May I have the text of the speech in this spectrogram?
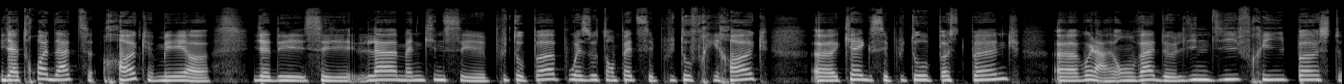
il y a trois dates rock, mais euh, il y a des. C'est là, Mannequin, c'est plutôt pop. Oiseau Tempête, c'est plutôt free rock. Euh, Keg, c'est plutôt post-punk. Euh, voilà, on va de l'indie, free, post,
